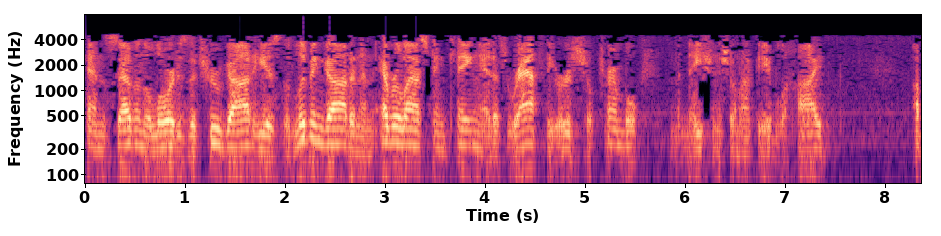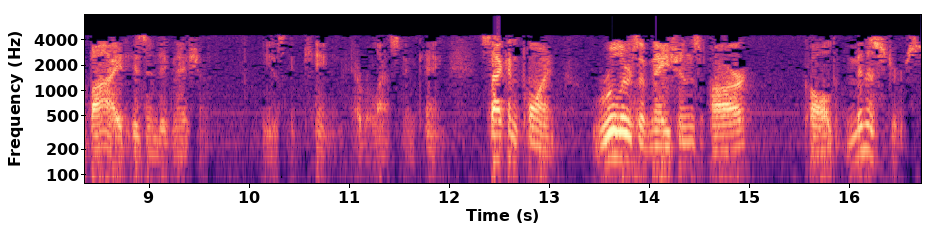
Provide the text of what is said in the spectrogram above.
10:7 The Lord is the true God, he is the living God and an everlasting king. At his wrath the earth shall tremble and the nations shall not be able to hide abide his indignation. He is the king, everlasting king. Second point, rulers of nations are called ministers.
